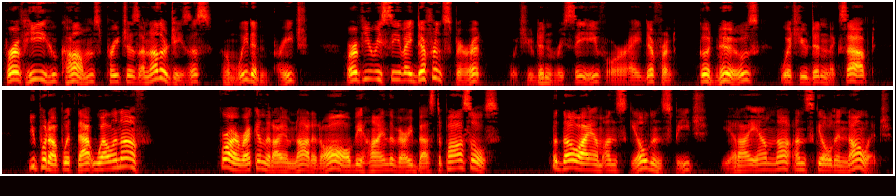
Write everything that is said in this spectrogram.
For if he who comes preaches another Jesus, whom we didn't preach, or if you receive a different spirit, which you didn't receive, or a different good news, which you didn't accept, you put up with that well enough. For I reckon that I am not at all behind the very best apostles. But though I am unskilled in speech, Yet I am not unskilled in knowledge.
